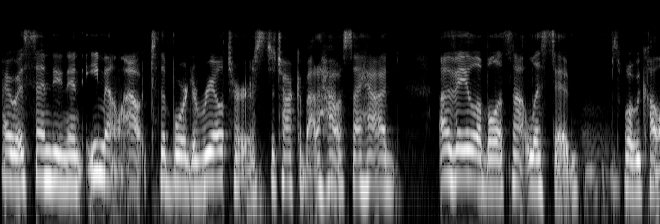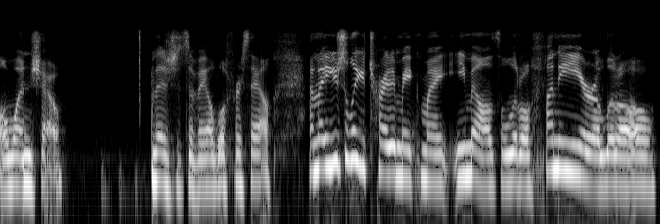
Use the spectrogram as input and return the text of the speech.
I was sending an email out to the board of realtors to talk about a house I had available. It's not listed. It's what we call a one show. That is just available for sale. And I usually try to make my emails a little funny or a little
